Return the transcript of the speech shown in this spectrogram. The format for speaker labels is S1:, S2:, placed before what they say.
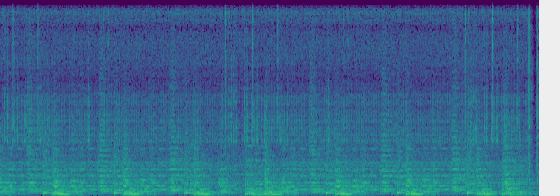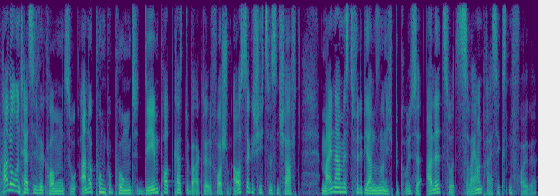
S1: Thank you. Hallo und herzlich willkommen zu Anno. dem Podcast über aktuelle Forschung aus der Geschichtswissenschaft. Mein Name ist Philipp Jansen und ich begrüße alle zur 32. Folge.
